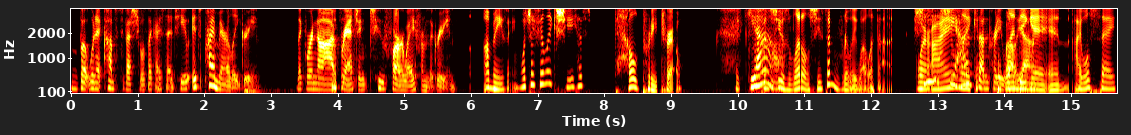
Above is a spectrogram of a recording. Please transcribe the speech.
but when it comes to vegetables, like I said to you, it's primarily green. Like we're not That's- branching too far away from the green. Amazing. Which I feel like she has held pretty true. Like Yeah. since she was little, she's done really well with that. She, Where she I'm has like done pretty well. blending Yeah. it, and I will say,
